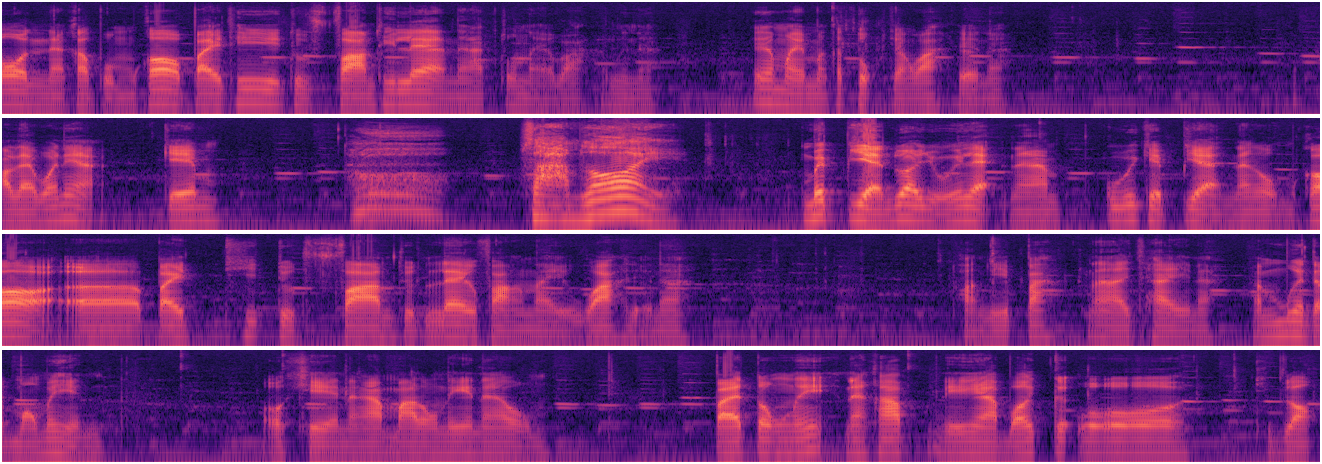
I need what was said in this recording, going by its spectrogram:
ต้นนะครับผมก็ไปที่จุดฟาร์มที่แรกนะครับตรงไหนวะนี่นะเอ๊ะทำไมมันกระตุกจังวะเดี๋ยวนะอะไรวะเนี่ยเกมสามร้อยไม่เปลี่ยนด้วยอยู่นี่แหละนะกูไม่เก็บเปลี่ยนนะผมก็เอ่อไปที่จุดฟาร์มจุดแรกฝั่งไหนวะเดี๋ยวนะ ฝั่งนี้ปะน่าจะใช่นะมันมืดแต่มองไม่เห็น โอเคนะครับ มาตรงนี้นะครับผม ไปตรงนี้นะครับนี่ไงบอสเกิดโอ้ทิบล็อก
